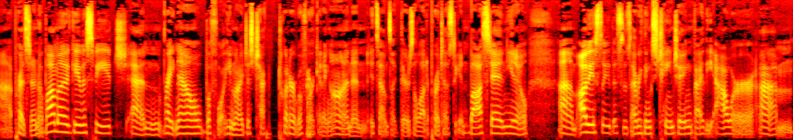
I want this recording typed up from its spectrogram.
uh, President Obama gave a speech, and right now, before you know, I just checked Twitter before getting on, and it sounds like there's a lot of protesting in Boston. You know, um, obviously, this is everything's changing by the hour. Um,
